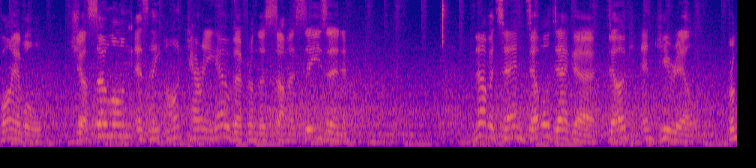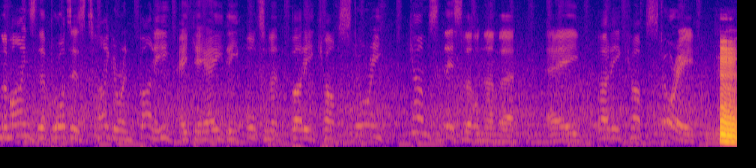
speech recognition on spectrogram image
viable. Just so long as they aren't carrying over from the summer season. Number 10, Double Decker, Doug and Kirill. From the minds that brought us Tiger and Bunny, aka the ultimate buddy cop story, comes this little number. A buddy cop story hmm.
